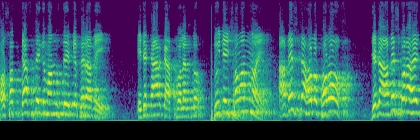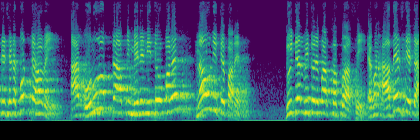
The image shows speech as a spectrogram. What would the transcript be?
অসৎ কাজ থেকে মানুষদেরকে ফেরাবে। এটা কার কাজ বলেন তো? দুইটাই সমান নয়। আদেশটা হলো ফরজ। যেটা আদেশ করা হয়েছে সেটা করতে হবে। আর অনুরোধটা আপনি মেনে নিতেও পারেন, নাও নিতে পারেন। দুইটার ভিতরে পার্থক্য আছে। এখন আদেশ যেটা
